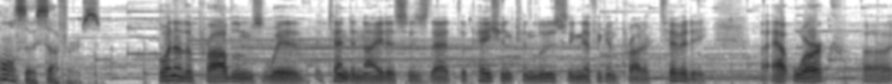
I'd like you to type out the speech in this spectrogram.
also suffers. One of the problems with tendonitis is that the patient can lose significant productivity at work, uh,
